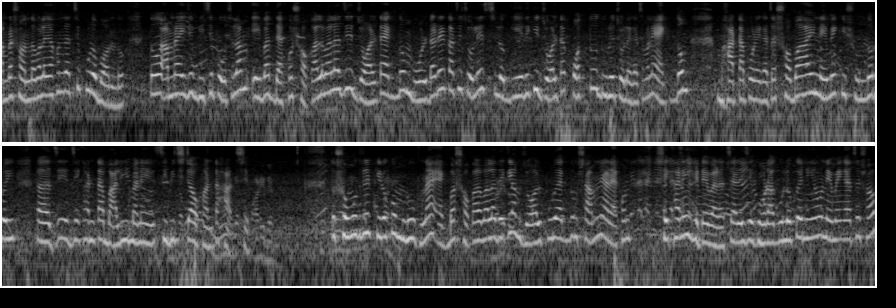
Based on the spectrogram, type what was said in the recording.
আমরা সন্ধ্যাবেলা যখন যাচ্ছি, পুরো বন্ধ। তো আমরা এই যে বিচে পৌঁছলাম, এইবার দেখো সকালবেলা যে জলটা একদম বোল্ডারের কাছে চলে এসেছিল, গিয়ে দেখি জলটা কত দূরে চলে গেছে। মানে একদম ভাটা পড়ে গেছে। সবাই নেমে কি সুন্দর ওই যে যেখানটা বালি মানে সি বিচটা ওখানটা হাঁটছে। তো সমুদ্রের কীরকম রূপ, না? একবার সকালবেলা দেখলাম জল পুরো একদম সামনে আর এখন সেখানেই হেঁটে বেড়াচ্ছে। আর এই যে ঘোড়াগুলোকে নিয়েও নেমে গেছে সব।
